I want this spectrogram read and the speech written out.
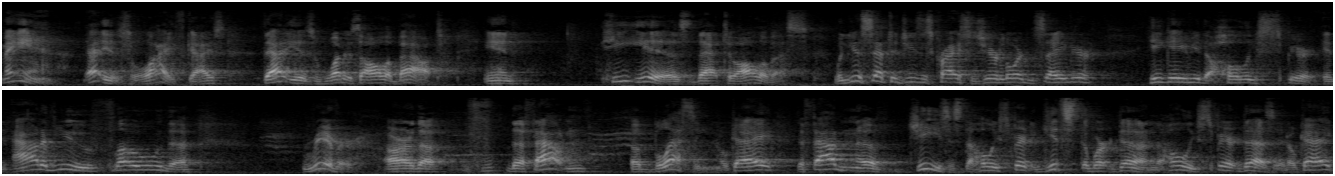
Man, that is life, guys. That is what it's all about. And he is that to all of us. When you accepted Jesus Christ as your Lord and Savior, He gave you the Holy Spirit. And out of you flow the river or the, the fountain of blessing, okay? The fountain of Jesus, the Holy Spirit gets the work done. The Holy Spirit does it, okay?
